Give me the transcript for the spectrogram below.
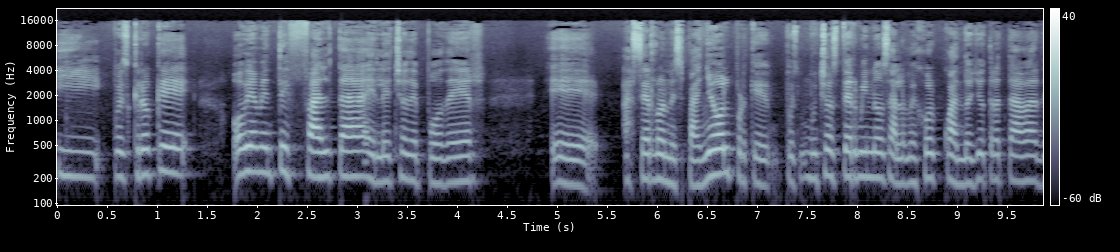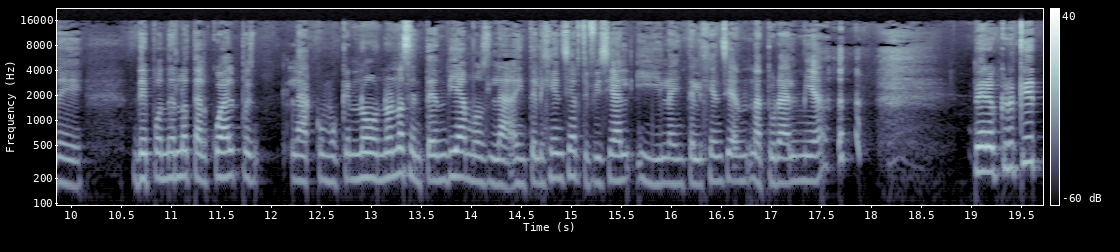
Y pues creo que obviamente falta el hecho de poder eh, hacerlo en español, porque pues muchos términos a lo mejor cuando yo trataba de, de ponerlo tal cual, pues la como que no, no nos entendíamos la inteligencia artificial y la inteligencia natural mía. Pero creo que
